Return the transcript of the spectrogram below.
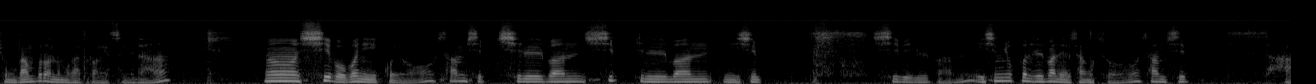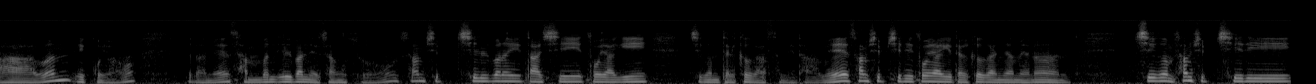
중반부로 넘어가도록 하겠습니다. 어, 15번이 있고요. 37번, 11번, 20, 11번, 26번 일반 예상수, 34번 있고요. 그 다음에 3번 일반 예상수, 37번의 다시 도약이 지금 될 것 같습니다. 왜 37이 도약이 될 것 같냐면은 지금 37이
